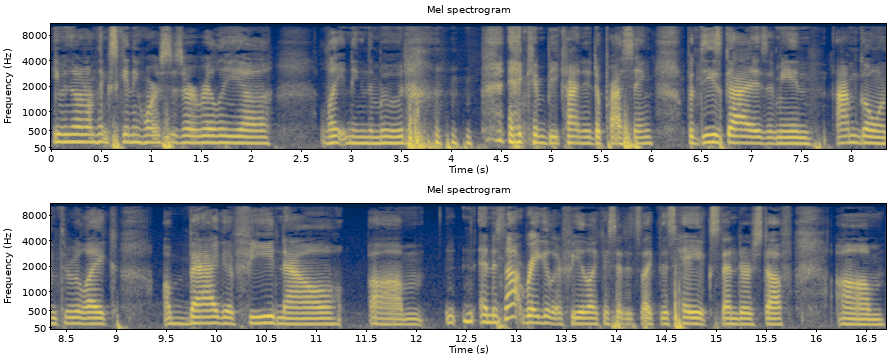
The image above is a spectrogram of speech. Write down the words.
even though I don't think skinny horses are really, uh, lightening the mood. it can be kind of depressing. But these guys, I mean, I'm going through like a bag of feed now. Um, and it's not regular feed. Like I said, it's like this hay extender stuff, um,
